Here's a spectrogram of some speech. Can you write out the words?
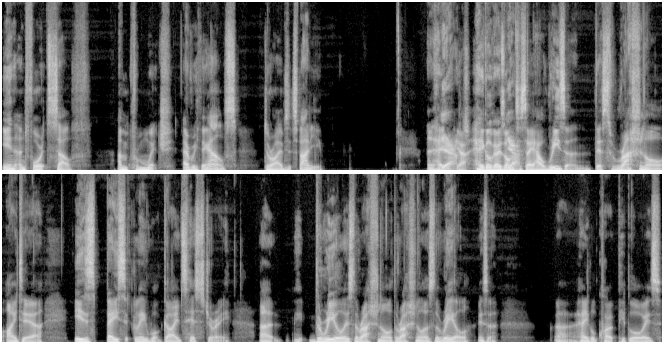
in and for itself, and from which everything else derives its value. And he- Yeah. yeah, Hegel goes on Yeah. to say how reason, this rational idea, is basically what guides history. Uh, the real is the rational, the rational is the real, is a uh, Hegel quote people always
